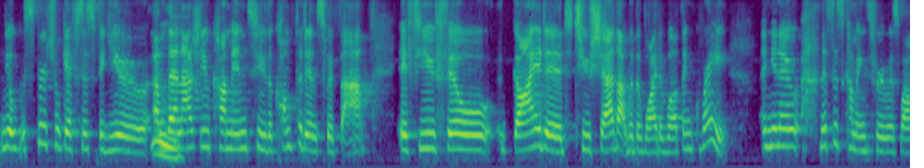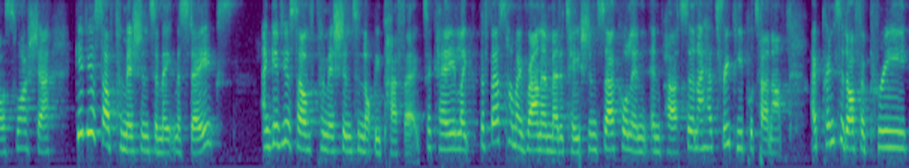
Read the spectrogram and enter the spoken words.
your spiritual gifts is for you. And mm. then as you come into the confidence with that, if you feel guided to share that with the wider world, then great. And you know, this is coming through as well. So I'll share, give yourself permission to make mistakes and give yourself permission to not be perfect. Okay. Like the first time I ran a meditation circle in, in person, I had three people turn up. I printed off a pre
